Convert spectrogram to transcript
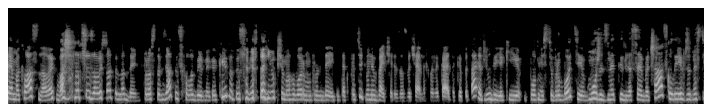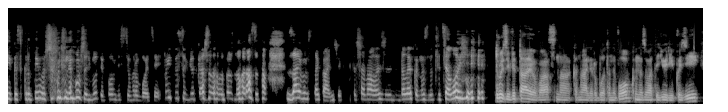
тема класна, але бажано це залишати на день. Просто взяти з холодильника, кинути собі в тарілку. Якщо ми говоримо про людей, які так працюють, вони ввечері зазвичай них виникає таке питання. Люди, які повністю в роботі, можуть знайти для себе час, коли їх вже настільки скрутило, що вони не можуть бути повністю в роботі. Пийти собі від кожного кожного разу там зайвий стаканчик. Починалося далеко не з нутриціології. Друзі, вітаю вас на каналі Робота не Вовк. Мене звати Юрій Козій,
